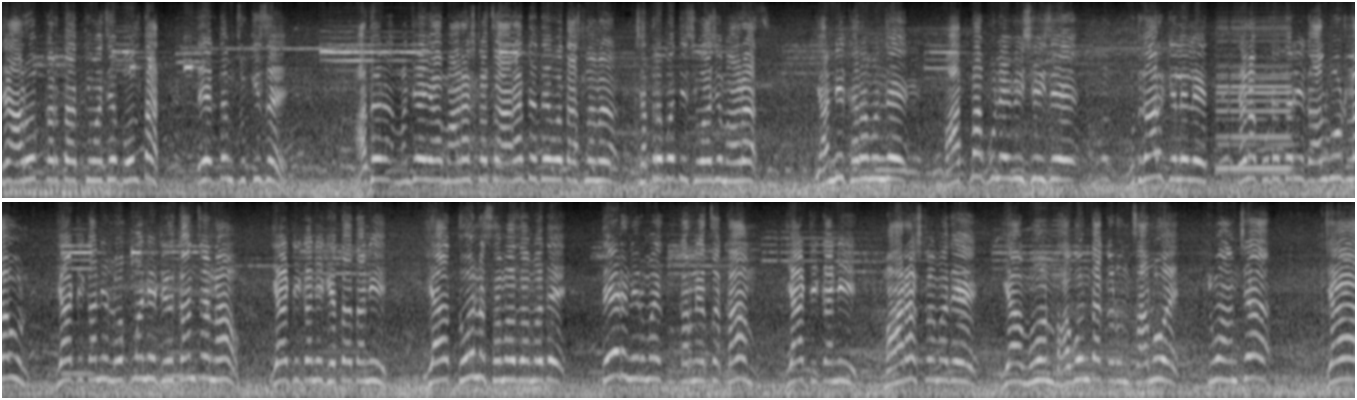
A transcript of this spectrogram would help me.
ते आरोप करतात किंवा जे बोलतात ते एकदम चुकीचं आहे. आदर म्हणजे या महाराष्ट्राचं आराध्य दैवत असल्यानं छत्रपती शिवाजी महाराज यांनी खरं म्हणजे महात्मा फुलेविषयी जे उद्गार केलेले आहेत त्याला कुठेतरी गालबोट लावून या ठिकाणी लोकमान्य टिळकांचं नाव या ठिकाणी घेतात आणि या दोन समाजामध्ये तेढ निर्माण करण्याचं काम या ठिकाणी महाराष्ट्रामध्ये या मोहन भागवंताकडून चालू आहे. किंवा आमच्या ज्या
